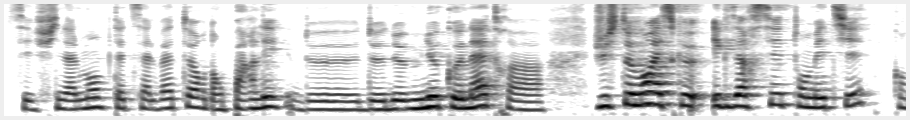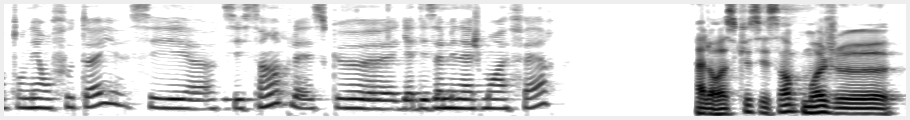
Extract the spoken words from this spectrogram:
c'est finalement peut-être salvateur d'en parler, de, de, mieux connaître. Euh, justement, est-ce que exercer ton métier quand on est en fauteuil, c'est euh, simple? Est-ce qu'il y a des aménagements à faire? Alors, est-ce que c'est simple? Moi, je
